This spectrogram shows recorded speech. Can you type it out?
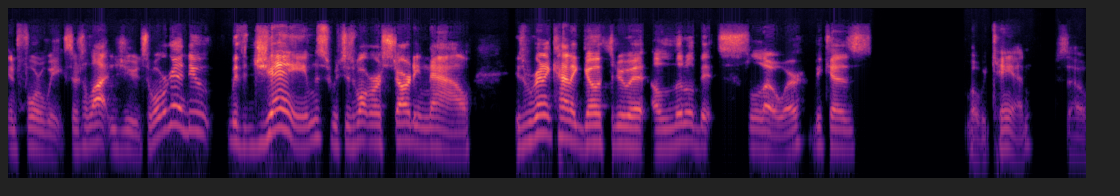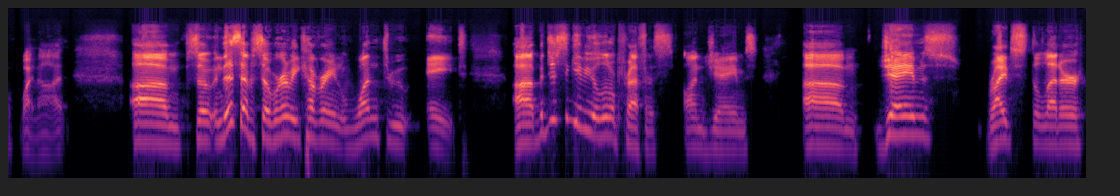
in four weeks. There's a lot in Jude. So what we're going to do with James, which is what we're starting now, is we're going to kind of go through it a little bit slower because, well, we can. So why not? Um, so in this episode, we're going to be covering one through eight. Uh, but just to give you a little preface on James, um, James writes the letter,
